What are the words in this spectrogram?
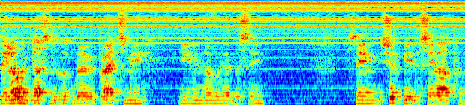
The low end doesn't look to me, even though they're the same. Same should be the same output.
